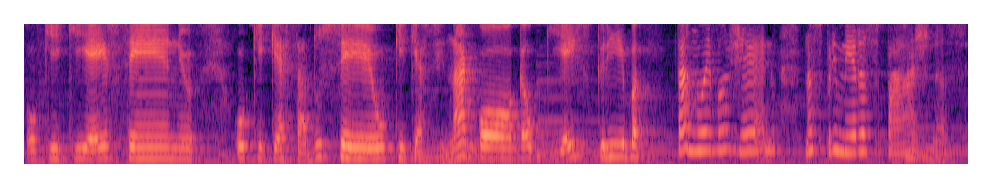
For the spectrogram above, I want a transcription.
O que, que é essênio, o que, que é saduceu, o que, que é sinagoga, o que é escriba. Está no Evangelho, nas primeiras páginas.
